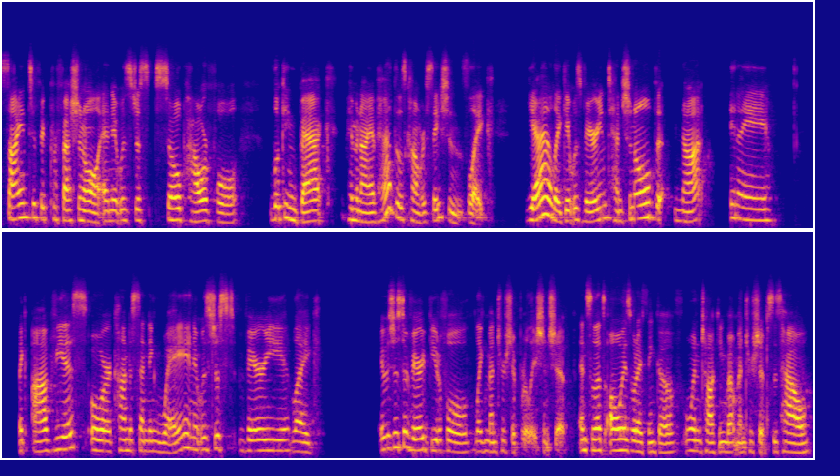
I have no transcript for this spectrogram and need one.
scientific professional. And it was just so powerful looking back. Him and I have had those conversations like, yeah, like it was very intentional, but not in a like obvious or condescending way. And it was just very like, it was just a very beautiful like mentorship relationship. And so that's always what I think of when talking about mentorships is how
